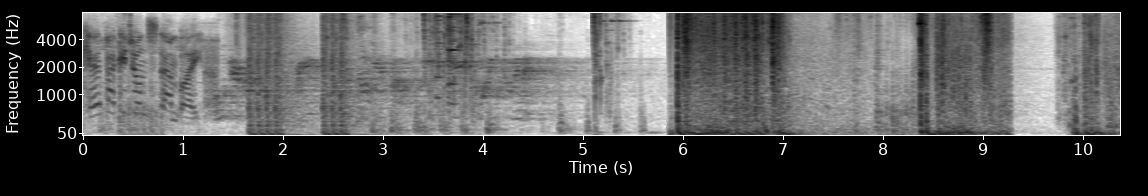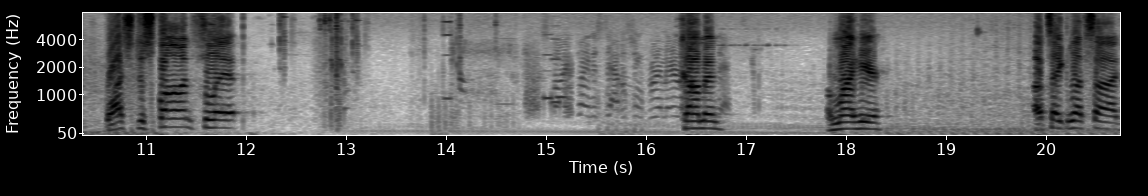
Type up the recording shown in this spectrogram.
Care package on standby. Watch the spawn flip. Coming. I'm right here. I'll take left side.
